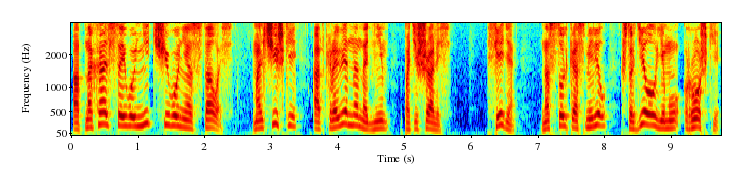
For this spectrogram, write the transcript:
От нахальства его ничего не осталось. Мальчишки откровенно над ним потешались. Федя настолько осмелел, что делал ему рожки,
